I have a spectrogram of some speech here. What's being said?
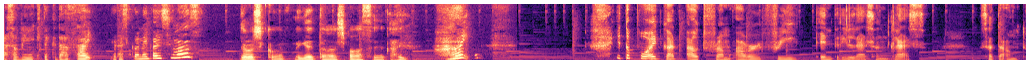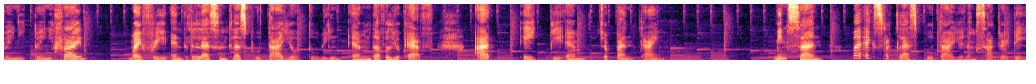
遊びに来てください。よろしくお願いします。よろしくお願いいたします。はい。はい。 Ito po ay cut out from our free entry lesson class. Sa taong 2025, may free entry lesson class po tayo tuwing MWF at 8pm Japan time. Minsan, may extra class po tayo ng Saturday.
